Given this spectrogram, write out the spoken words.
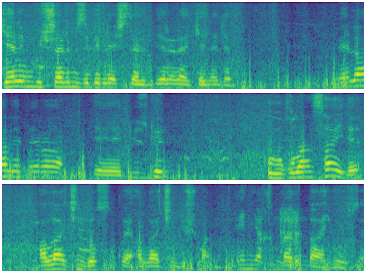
Gelin güçlerimizi birleştirelim, bir araya gelelim. Vela ve bera e, düzgün uygulansaydı Allah için dostluk ve Allah için düşmanlık en yakınların dahi olsa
